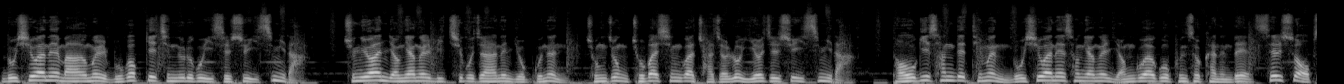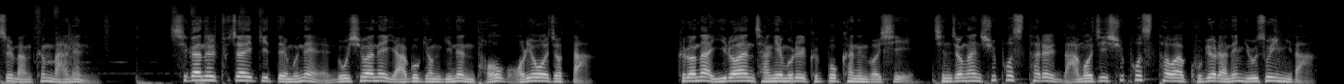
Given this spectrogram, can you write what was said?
노시환의 마음을 무겁게 짓누르고 있을 수 있습니다. 중요한 영향을 미치고자 하는 욕구는 종종 조바심과 좌절로 이어질 수 있습니다. 더욱이 상대팀은 노시환의 성향을 연구하고 분석하는데 쓸 수 없을 만큼 많은 시간을 투자했기 때문에 노시환의 야구 경기는 더욱 어려워졌다. 그러나 이러한 장애물을 극복하는 것이 진정한 슈퍼스타를 나머지 슈퍼스타와 구별하는 요소입니다.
